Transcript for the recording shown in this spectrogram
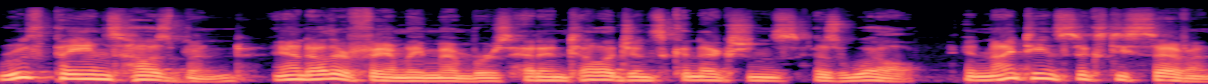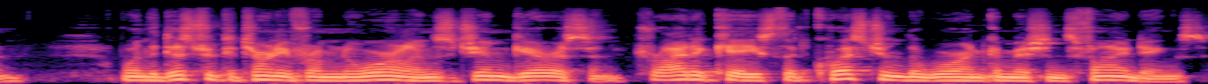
Ruth Paine's husband and other family members had intelligence connections as well. In 1967, when the district attorney from New Orleans, Jim Garrison, tried a case that questioned the Warren Commission's findings,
